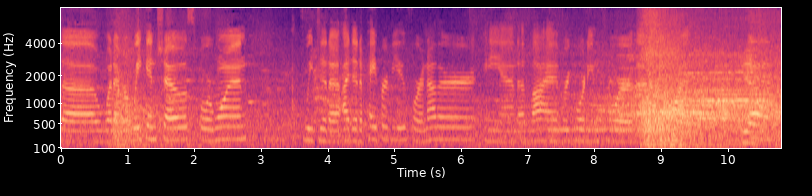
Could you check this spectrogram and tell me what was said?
the whatever weekend shows for one. We did a I did a pay per view for another and a live recording for that yeah. same one.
